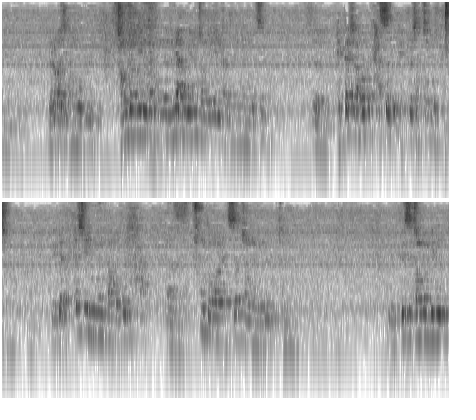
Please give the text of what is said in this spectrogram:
예, 여러 가지 방법을 정전기를 잡는 눈에 안 보이는 정전기를 잡는다는 것은 어, 100가지 방법을 다 써도 100% 잡지는 못하죠. 어, 그러니까 할 수 있는 방법을 다 어, 총동원해서 정전기를 잡는 거예요. 예, 그래서 정전기를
